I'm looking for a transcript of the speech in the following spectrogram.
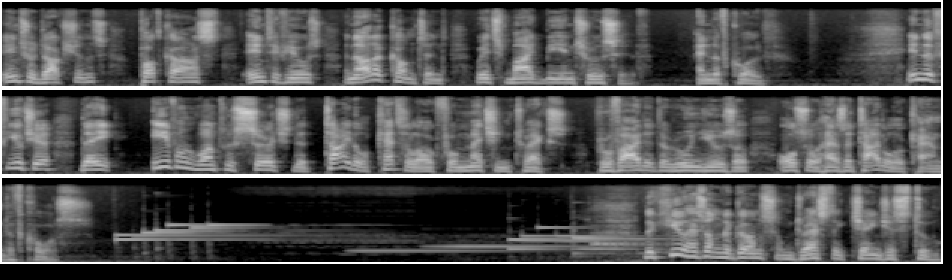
introductions, podcasts, interviews and other content which might be intrusive. End of quote. In the future they even want to search the Tidal catalogue for matching tracks provided the Roon user also has a Tidal account of course. The queue has undergone some drastic changes too.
